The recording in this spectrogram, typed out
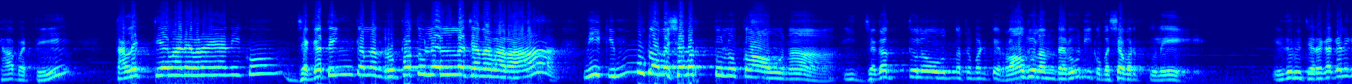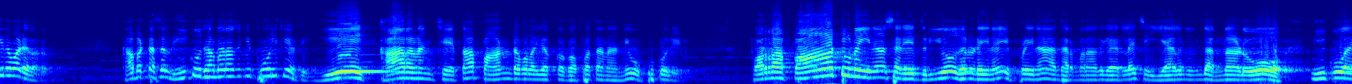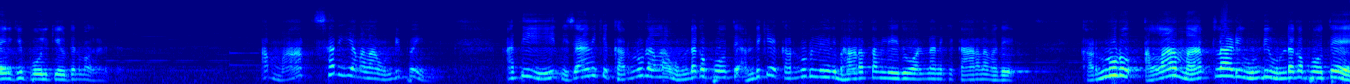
కాబట్టి తలెత్తేవాడెవడయా నీకు? జగతింకల నృపతులెల్ల జనవరా. నీకిమ్ముగ వశవర్తులు కావునా. ఈ జగత్తులో ఉన్నటువంటి రాజులందరూ నీకు వశవర్తులే. ఎదురు తిరగగలిగిన వాడెవరు? కాబట్టి అసలు నీకు ధర్మరాజుకి పోలికేమిటి ఏ కారణం చేత పాండవుల యొక్క గొప్పతనాన్ని ఒప్పుకోలేడు. పొర్రపాటునైనా సరే దుర్యోధనుడైనా ఎప్పుడైనా ఆ ధర్మరాజు గారిలా చెయ్యాలని ఉంది అన్నాడో నీకు ఆయనకి పోలికేమిటని మొదలెడతాడు. ఆ మాత్సర్యం అలా ఉండిపోయింది. అది నిజానికి కర్ణుడు అలా ఉండకపోతే అందుకే కర్ణుడు లేని భారతం లేదు అనడానికి కారణం అదే. కర్ణుడు అలా మాట్లాడి ఉండి ఉండకపోతే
